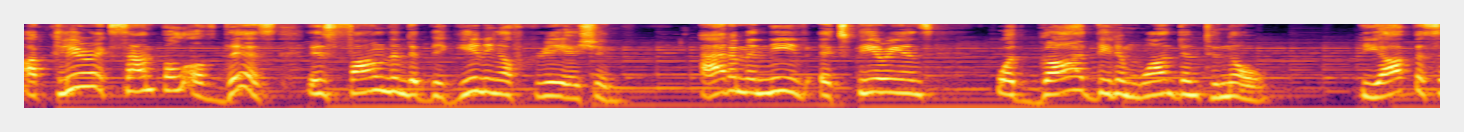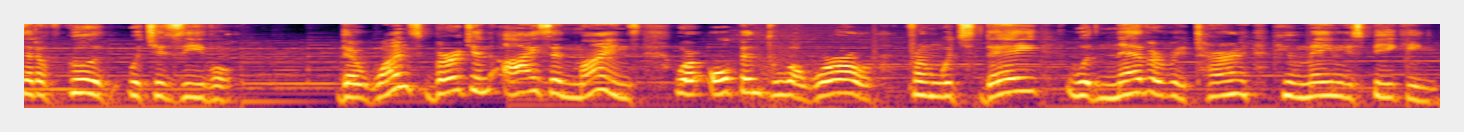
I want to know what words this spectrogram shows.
A clear example of this is found in the beginning of creation. Adam and Eve experienced what God didn't want them to know, the opposite of good, which is evil. Their once virgin eyes and minds were opened to a world from which they would never return, humanly speaking,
